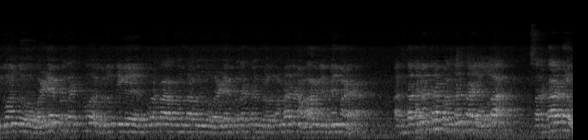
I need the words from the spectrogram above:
ಇದೊಂದು ಒಳ್ಳೆ ಪ್ರಾಜೆಕ್ಟ್, ಅಭಿವೃದ್ಧಿಗೆ ಪೂರಕ ಆಗುವಂತ ಒಂದು ಒಳ್ಳೆ ಪ್ರಾಜೆಕ್ಟ್ ಅಂತ ತಿಳ್ಕೊಂಡು ಅದನ್ನು ಅವಾಗ ನಿರ್ಣಯ ಮಾಡ್ಯಾರ. ಅದು ತದನಂತರ ಬಂದಂತ ಎಲ್ಲ ಸರ್ಕಾರಗಳು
